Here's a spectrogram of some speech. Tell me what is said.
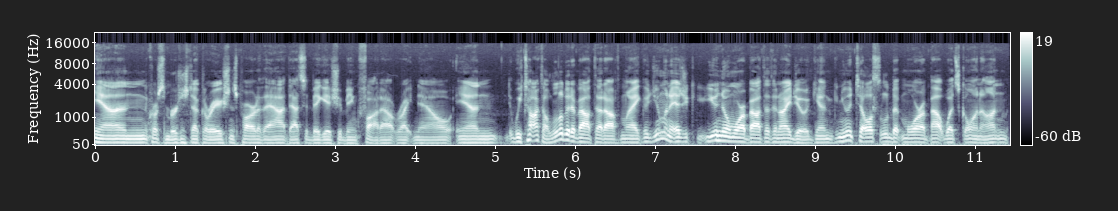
And of course, emergency declaration is part of that. That's a big issue being fought out right now. And we talked a little bit about that off mic. You want to educate? You know more about that than I do. Again, can you tell us a little bit more about what's going on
